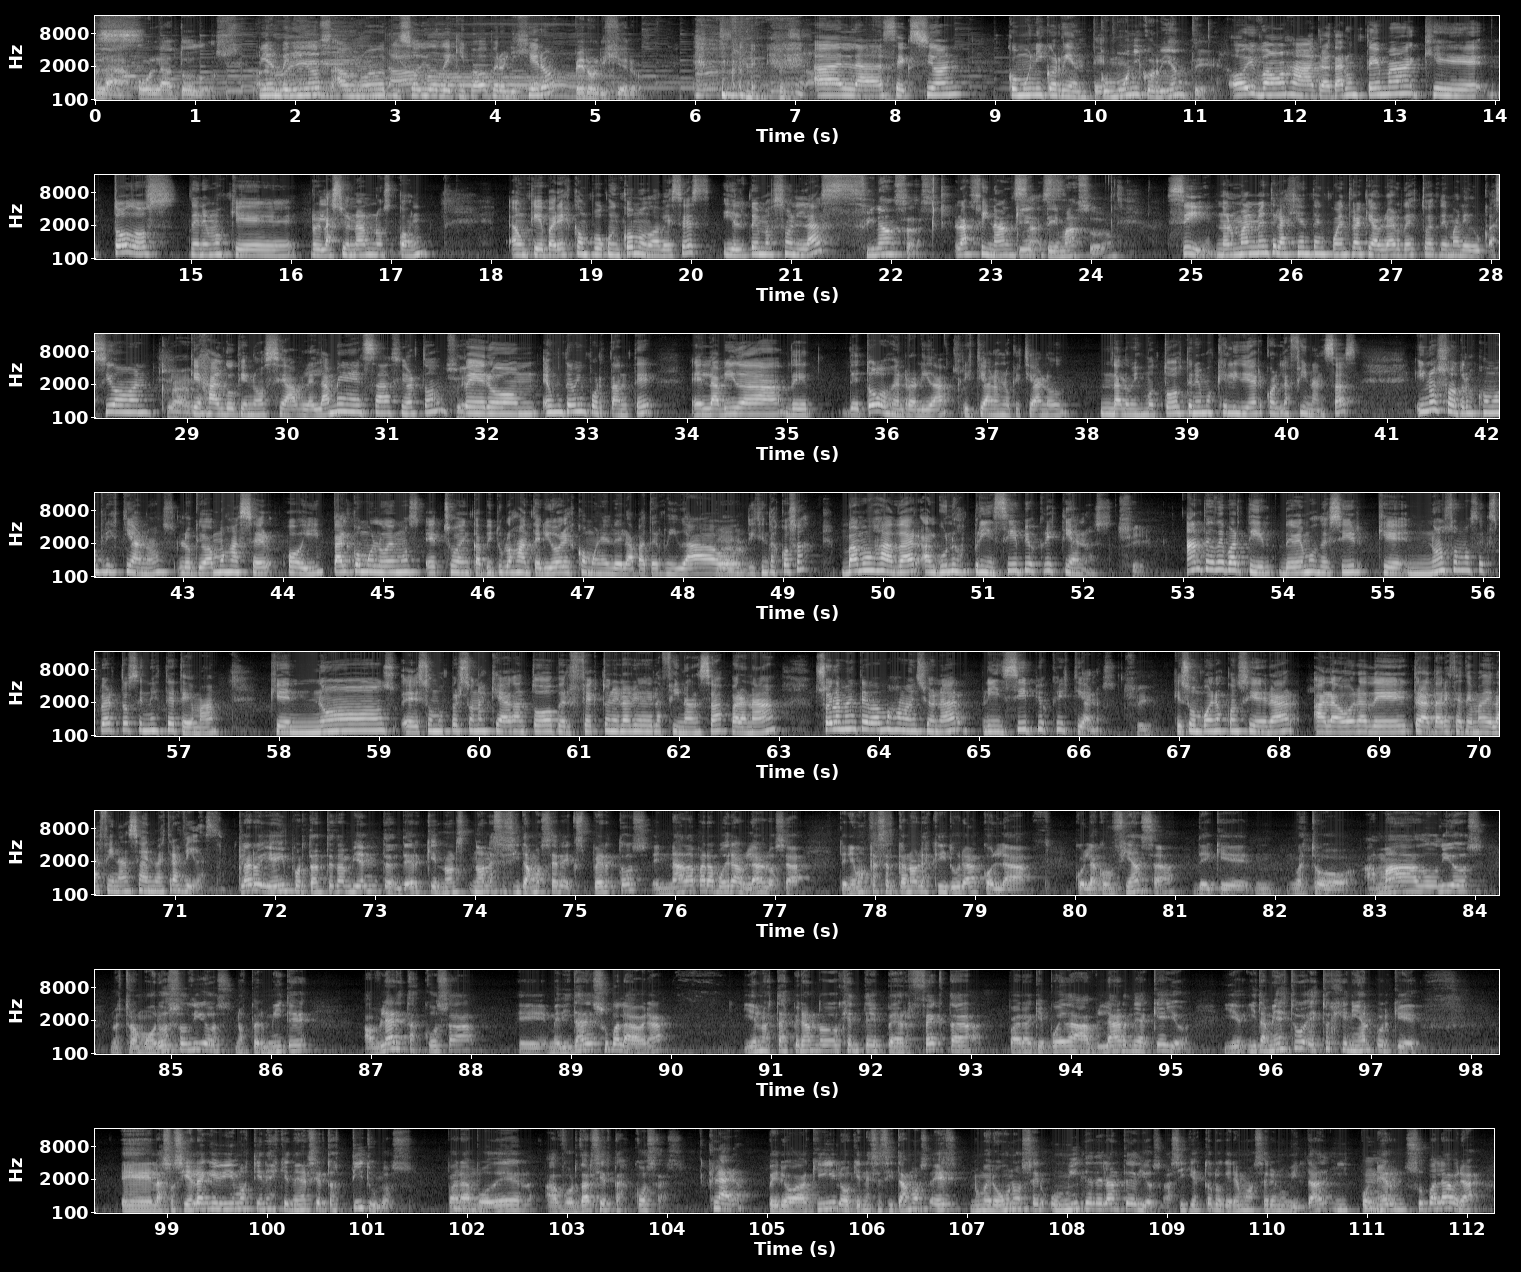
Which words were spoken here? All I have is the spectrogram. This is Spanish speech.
Hola, hola a todos. Bienvenidos a un nuevo episodio de Equipado pero Ligero, Pero ligero. a la sección común y corriente. Común y corriente. Hoy vamos a tratar un tema que todos tenemos que relacionarnos con, aunque parezca un poco incómodo a veces, y el tema son las, Finanzas. las Qué finanzas. temazo. Sí, normalmente la gente encuentra que hablar de esto es de mala educación, Claro. que es algo que no se habla en la mesa, ¿cierto? Sí. Pero mm, es un tema importante en la vida de, de todos en realidad, cristianos, no cristianos, da lo mismo, todos tenemos que lidiar con las finanzas. Y nosotros como cristianos lo que vamos a hacer hoy, tal como lo hemos hecho en capítulos anteriores como en el de la paternidad o distintas cosas, vamos a dar algunos principios cristianos Sí. Antes de partir, debemos decir que no somos expertos en este tema, que no eh, somos personas que hagan todo perfecto en el área de las finanzas, para nada. Solamente vamos a mencionar principios cristianos Sí. que son buenos considerar a la hora de tratar este tema de las finanzas en nuestras vidas. Claro, y es importante también entender que no, no necesitamos ser expertos en nada para poder hablarlo. O sea, tenemos que acercarnos a la escritura con la, con la confianza de que nuestro amado Dios, nuestro amoroso Dios, nos permite hablar estas cosas, eh, meditar en su palabra, y Él no está esperando gente perfecta para que pueda hablar de aquello. Y, y también esto, esto es genial porque eh, la sociedad en la que vivimos tienes que tener ciertos títulos para Mm. poder abordar ciertas cosas. Claro, Pero aquí lo que necesitamos es, número uno, ser humilde delante de Dios. Así que esto lo queremos hacer en humildad y poner Mm. su palabra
